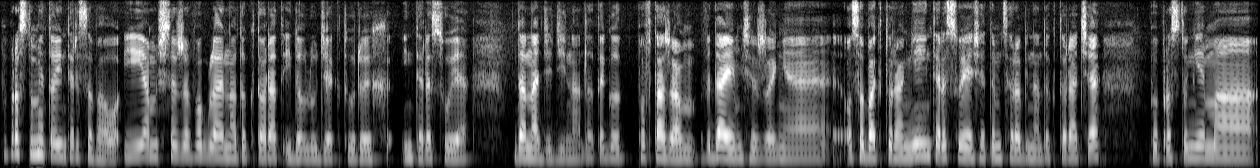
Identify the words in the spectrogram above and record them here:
Po prostu mnie to interesowało. I ja myślę, że w ogóle na doktorat idą ludzie, których interesuje dana dziedzina. Dlatego powtarzam, wydaje mi się, że nie, osoba, która nie interesuje się tym, co robi na doktoracie, po prostu nie ma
